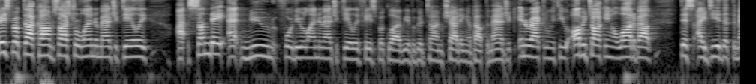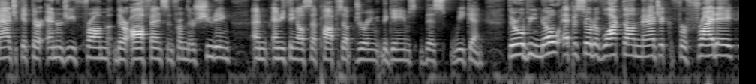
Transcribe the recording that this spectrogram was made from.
facebook.com slash Orlando Magic Daily. Uh, Sunday at noon for the Orlando Magic Daily Facebook Live. We have a good time chatting about the Magic, interacting with you. I'll be talking a lot about this idea that the Magic get their energy from their offense and from their shooting and anything else that pops up during the games this weekend. There will be no episode of Locked On Magic for Friday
